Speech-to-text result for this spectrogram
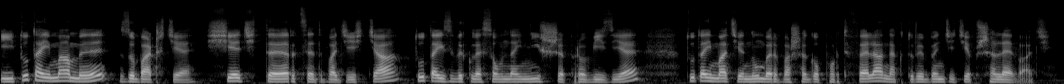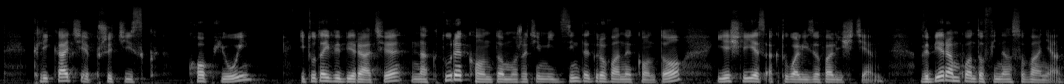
I tutaj mamy, zobaczcie, sieć TRC20. Tutaj zwykle są najniższe prowizje. Tutaj macie numer waszego portfela, na który będziecie przelewać. Klikacie przycisk kopiuj i tutaj wybieracie, na które konto możecie mieć zintegrowane konto, jeśli je zaktualizowaliście. Wybieram konto finansowania.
